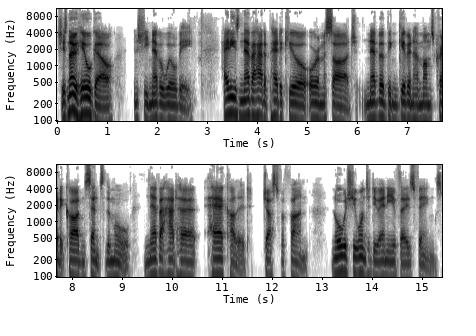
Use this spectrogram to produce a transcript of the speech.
She's no heel girl, and she never will be. Haley's never had a pedicure or a massage, never been given her mum's credit card and sent to the mall, never had her hair colored just for fun, nor would she want to do any of those things.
